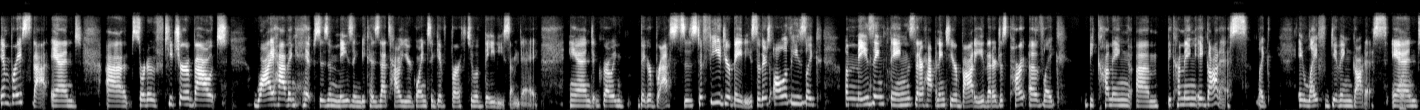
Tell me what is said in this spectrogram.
embrace that and uh, sort of teach her about why having hips is amazing because that's how you're going to give birth to a baby someday. And growing bigger breasts is to feed your baby. So there's all of these like amazing things that are happening to your body that are just part of like becoming um becoming a goddess like a life-giving goddess. And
